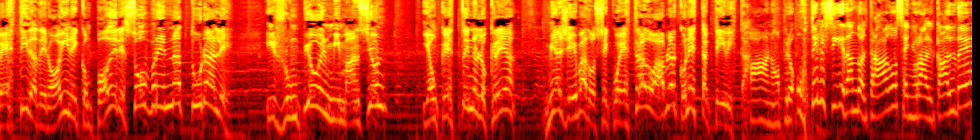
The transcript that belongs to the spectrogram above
vestida de heroína y con poderes sobrenaturales irrumpió en mi mansión y aunque usted no lo crea, me ha llevado secuestrado a hablar con esta activista. Ah, no, pero usted le sigue dando al trago, señor alcalde.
